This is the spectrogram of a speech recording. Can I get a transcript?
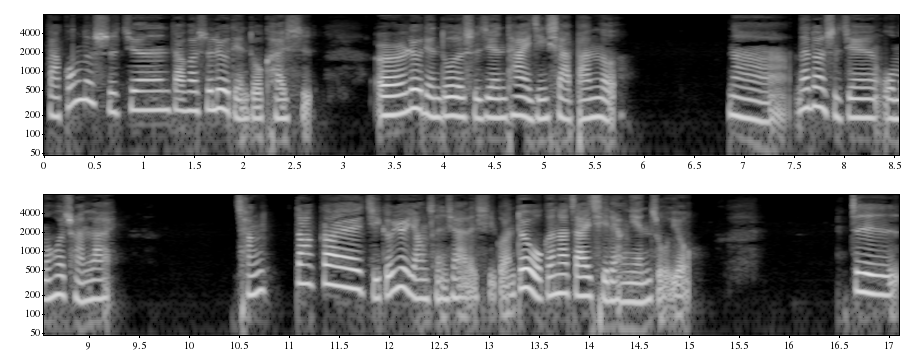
打工的时间大概是六点多开始，而六点多的时间他已经下班了。那那段时间我们会传来，长大概几个月养成下来的习惯。对我跟他在一起两年左右，这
